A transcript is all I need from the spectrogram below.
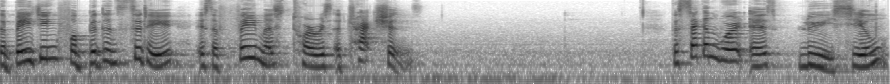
The Beijing Forbidden City is a famous tourist attraction. The second word is 旅行。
